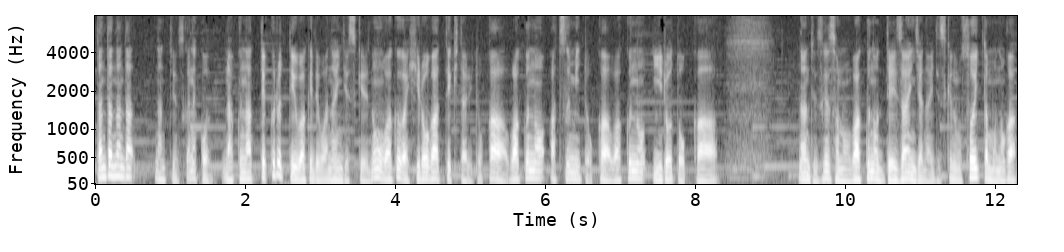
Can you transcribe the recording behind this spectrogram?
だんだんだんだん何て言うんですかねこうなくなってくるっていうわけではないんですけれども枠が広がってきたりとか枠の厚みとか枠の色とか何て言うんですかねその枠のデザインじゃないですけどもそういったものが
